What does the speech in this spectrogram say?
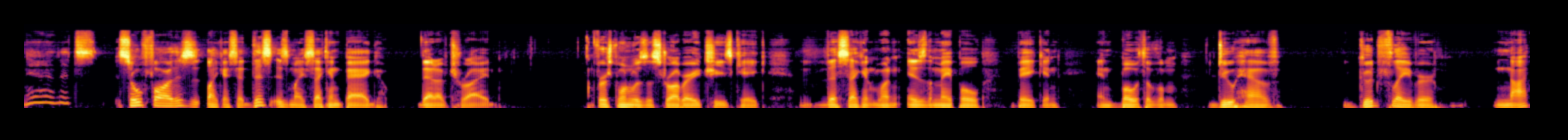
Yeah, that's so far. This is like I said. This is my second bag that I've tried. First one was the strawberry cheesecake. The second one is the maple bacon, and both of them do have good flavor. Not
